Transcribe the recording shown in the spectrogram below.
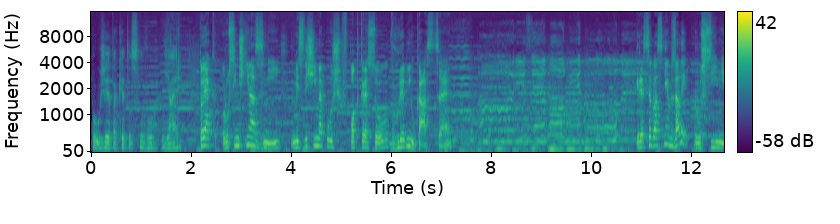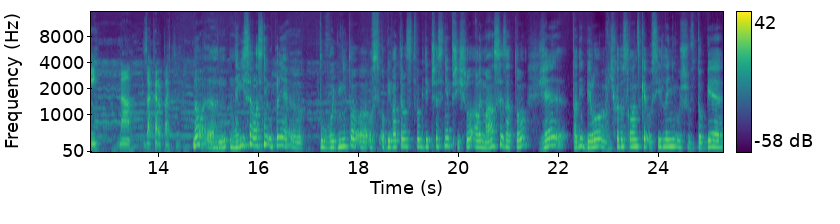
použije také to slovo jar. To, jak rusínština zní, my slyšíme už v podkresu, v hudební ukázce, kde se vlastně vzali Rusíni na Zakarpatí. No, eh, neví se vlastně úplně eh, původní to obyvatelstvo, kdy přesně přišlo, ale má se za to, že tady bylo východoslovanské osídlení už v době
